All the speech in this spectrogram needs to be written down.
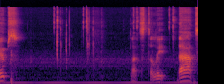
Oops. Let's delete that.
